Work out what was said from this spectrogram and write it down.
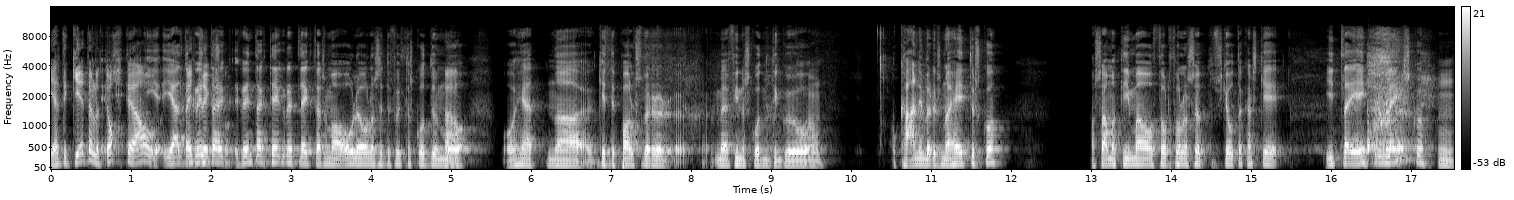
ég held að geta alveg dottið á ég, ég held að Grindavík sko. Grindavík tekur eitt leik þar sem að Óli Óla setur fullt af skotum og, og hérna Kitty Páls verður með fína skotnýtingu og, og Kani verður svona heitur sko á sama tíma og Þór Þólasöfn skjóta kannski ítla í einhverjum leik sko mm.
